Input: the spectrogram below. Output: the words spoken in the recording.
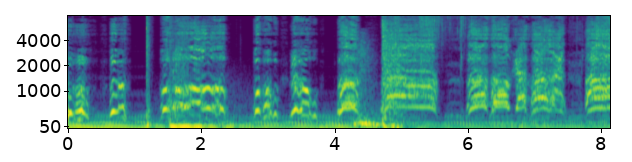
Oh, no! Ah! Ah! Oh, God! Ah!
